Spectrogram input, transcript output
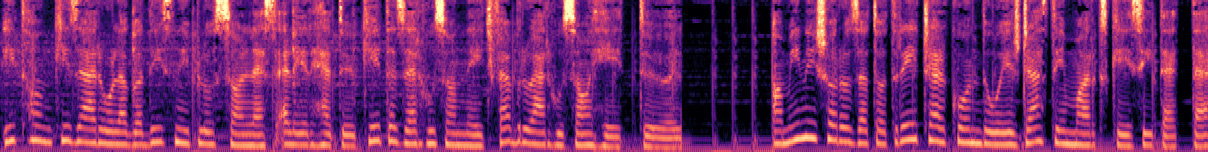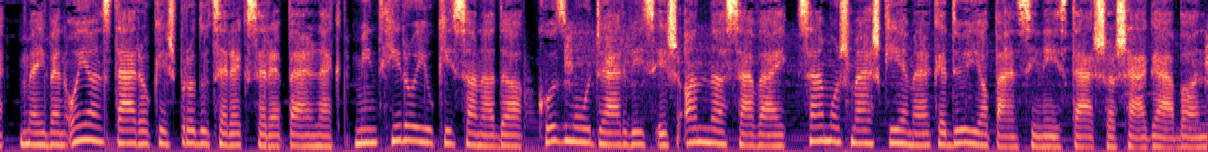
itthon kizárólag a Disney Plus-on lesz elérhető 2024. február 27-től. A minisorozatot Rachel Kondo és Justin Marks készítette, melyben olyan sztárok és producerek szerepelnek, mint Hiroyuki Sanada, Cosmo Jarvis és Anna Sawai, számos más kiemelkedő japán színész társaságában.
